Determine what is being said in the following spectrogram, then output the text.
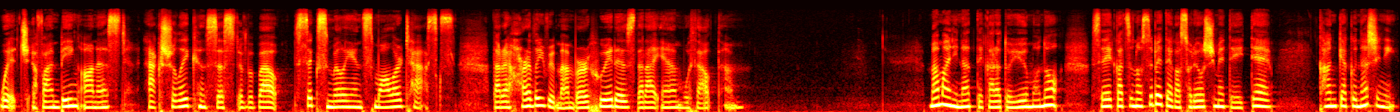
which, if I'm being honest, actually consist of about 6 million smaller tasks, that I hardly remember who it is that I am without them. ママになってからというもの、生活のすべてがそれを占めていて、観客なしに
